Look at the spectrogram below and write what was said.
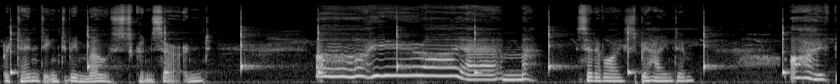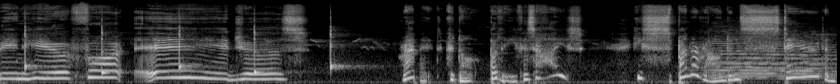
pretending to be most concerned. Oh, here I am, said a voice behind him. I've been here for ages. Rabbit could not believe his eyes. He spun around and stared and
